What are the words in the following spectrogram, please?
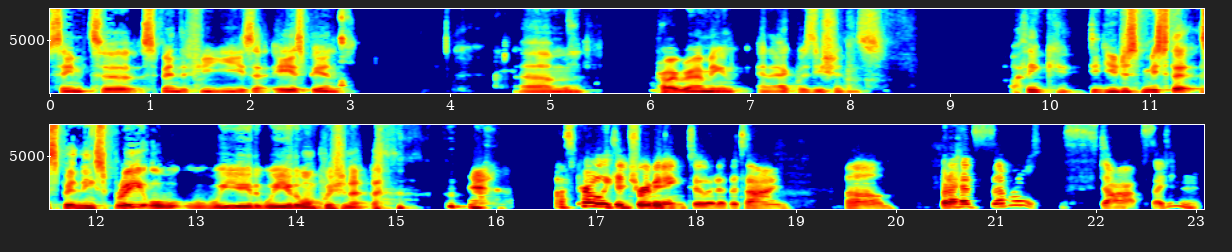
seem to spend a few years at ESPN, um, programming and acquisitions. I think did you just miss that spending spree, or were you were you the one pushing it? I was probably contributing to it at the time, um, but I had several stops. I didn't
